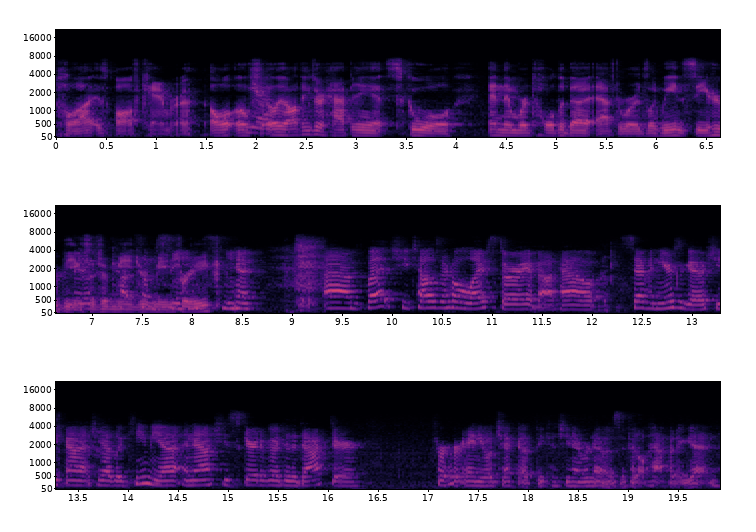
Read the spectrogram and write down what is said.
plot is off camera. All, all, Yeah. like, all things are happening at school, and then we're told about it afterwards. Like we didn't see her being such a major mean scenes. freak. Yeah. Um, but she tells her whole life story about how seven years ago she found out she had leukemia, and now she's scared of going to the doctor for her annual checkup because she never knows if it'll happen again.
